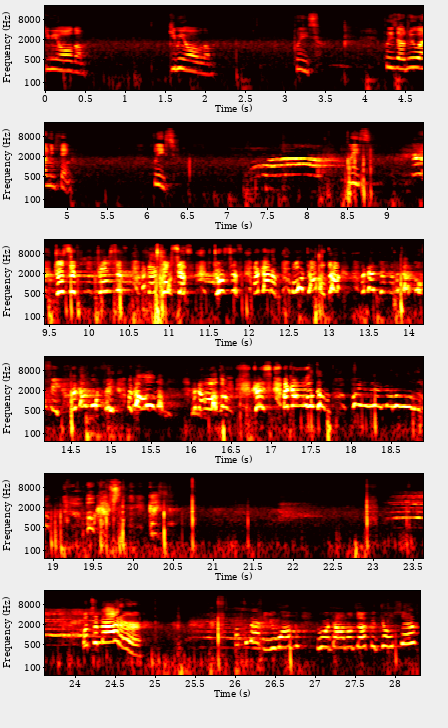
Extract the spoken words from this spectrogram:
Give me all of them. Give me all of them. Please. Please, I'll do anything. Please. Please. Joseph! Joseph! I got Joseph! Joseph! I got him! Oh, Donald Duck! I got, I got Goofy! I got Goofy! I got all of them! I got all of them! Guys, I got all of them! Finally, I got all of them! Oh, gosh. Guys. What's the matter? What's the matter? You want, you want Donald Duck and Joseph?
